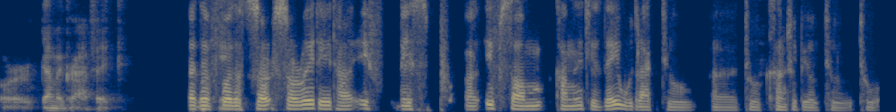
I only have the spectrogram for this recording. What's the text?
or demographic. Uh, for the sur- survey data, if this, uh, if some communities, they would like to, uh, to contribute to, to,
